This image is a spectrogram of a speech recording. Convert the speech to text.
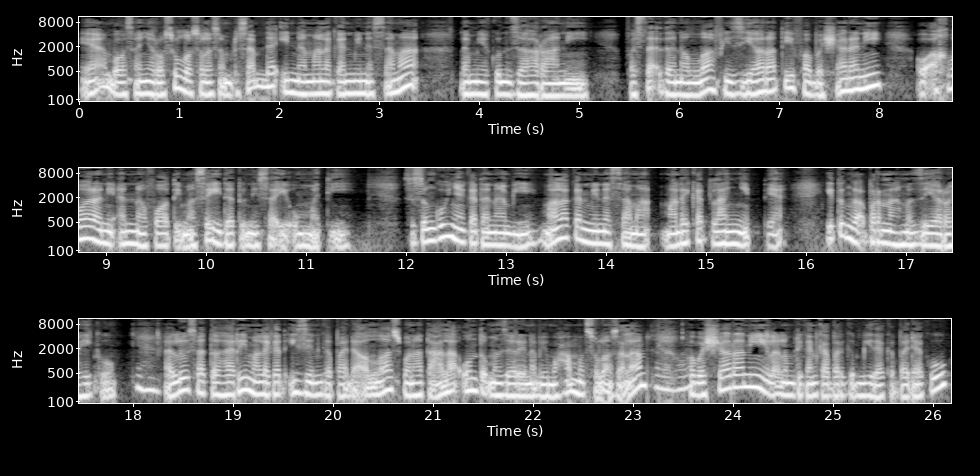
ya bahwasanya Rasulullah SAW bersabda, Inna malakan minas sama lam yakun zahrani, fasta'dhan Allah fi ziyarati fabasharani, wa akhbarani anna Fatimah sayyidatu nisa'i ummati. Sesungguhnya kata Nabi, malakan minas sama, malaikat langit ya, itu nggak pernah menziarahiku. Ya. Lalu suatu hari malaikat izin kepada Allah swt untuk menziarahi Nabi Muhammad SAW. Wabasyarani lalu memberikan kabar gembira kepadaku,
